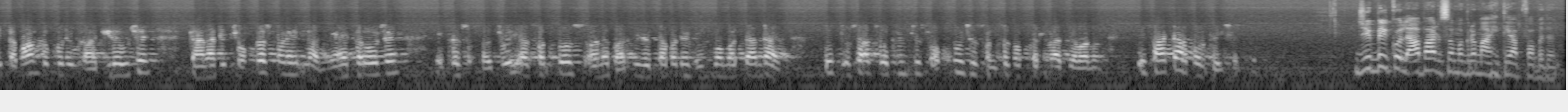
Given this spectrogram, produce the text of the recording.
એ તમામ લોકોને એવું લાગી રહ્યું છે આનાથી ચોક્કસપણે એમને અન્યાય થયો છે, એટલે જો અસંતોષ અને ભારતીય જનતા પાર્ટી વિરુદ્ધમાં મતદાન થાય, તો તુષાર ચૌધરીનું જે સ્વપ્ન છે સંસદમાં પરિવાર જવાનું, એ સાકાર પણ થઈ શકે. જી, બિલકુલ. આભાર સમગ્ર માહિતી આપવા બદલ.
